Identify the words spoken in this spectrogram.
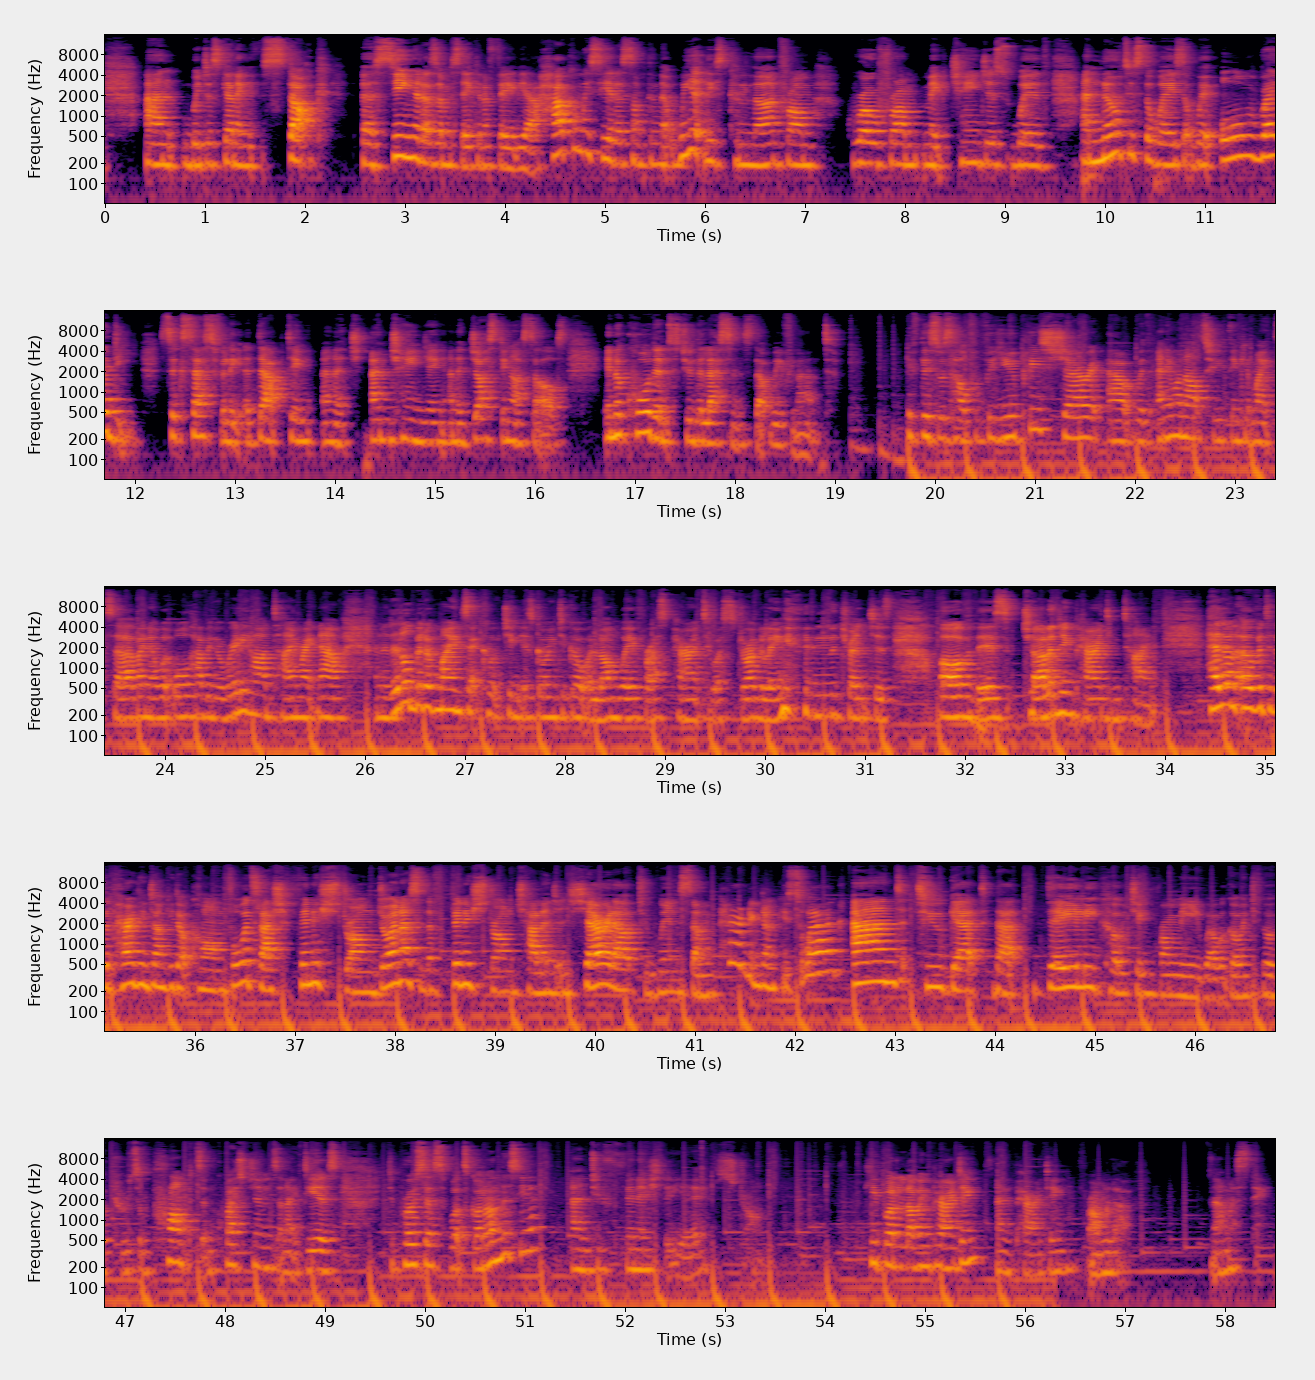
and we're just getting stuck uh, seeing it as a mistake and a failure. How can we see it as something that we at least can learn from, grow from, make changes with, and notice the ways that we're already successfully adapting and, and changing and adjusting ourselves in accordance to the lessons that we've learned. If this was helpful for you, please share it out with anyone else who you think it might serve. I know we're all having a really hard time right now, and a little bit of mindset coaching is going to go a long way for us parents who are struggling in the trenches of this challenging parenting time head on over to theparentingjunkie.com forward slash finish strong. Join us in the Finish Strong Challenge and share it out to win some Parenting Junkie swag and to get that daily coaching from me where we're going to go through some prompts and questions and ideas to process what's gone on this year and to finish the year strong. Keep on loving parenting and parenting from love. Namaste.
